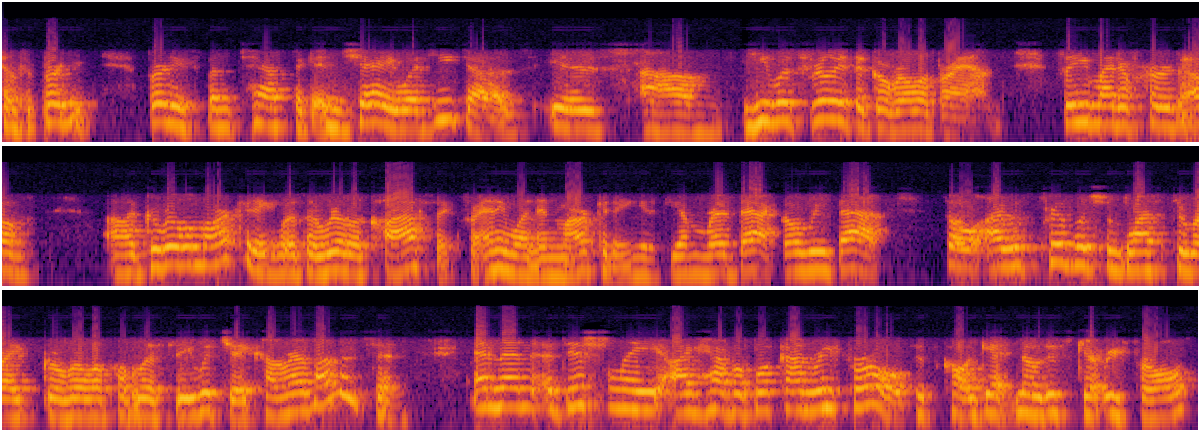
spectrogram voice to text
Bernie, Bernie's fantastic. And Jay, what he does is um, he was really the guerrilla brand. So you might have heard of uh, guerrilla marketing was a real classic for anyone in marketing. And if you haven't read that, go read that. So I was privileged and blessed to write Guerrilla Publicity with Jay Conrad Levinson. And then additionally, I have a book on referrals. It's called Get Noticed, Get Referrals.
